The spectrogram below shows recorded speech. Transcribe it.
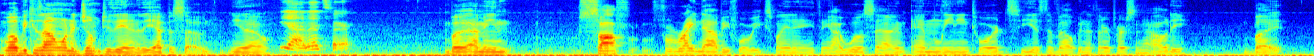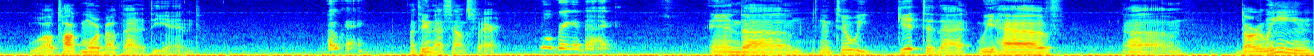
well, because I don't want to jump to the end of the episode, you know. Yeah, that's fair. But I mean, soft for right now. Before we explain anything, I will say I am leaning towards he is developing a third personality, but I'll talk more about that at the end. Okay. I think that sounds fair. We'll bring it back. And um, until we get to that, we have um Darlene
